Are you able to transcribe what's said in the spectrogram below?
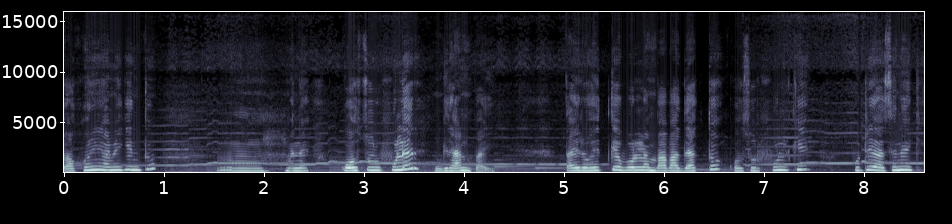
তখনই আমি কিন্তু মানে কচুর ফুলের ঘ্রাণ পাই। তাই রোহিতকে বললাম, বাবা, দেখ তো কচুর ফুল কি ফুটে আছে নাকি?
